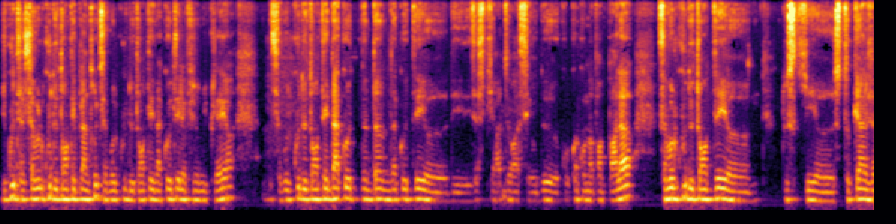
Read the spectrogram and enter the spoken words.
du coup, ça, vaut le coup de tenter plein de trucs. Ça vaut le coup de tenter d'un côté la fusion nucléaire, ça vaut le coup de tenter d'un côté, euh, des aspirateurs à CO2, quoi qu'on entende par là. Ça vaut le coup de tenter euh, tout ce qui est euh, stockage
